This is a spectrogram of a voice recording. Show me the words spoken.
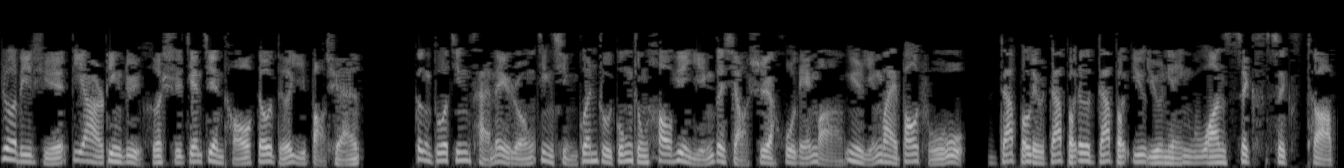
热力学第二定律和时间箭头都得以保全。更多精彩内容，敬请关注公众号“运营的小事互联网运营外包服务 ”（www.union166top）。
